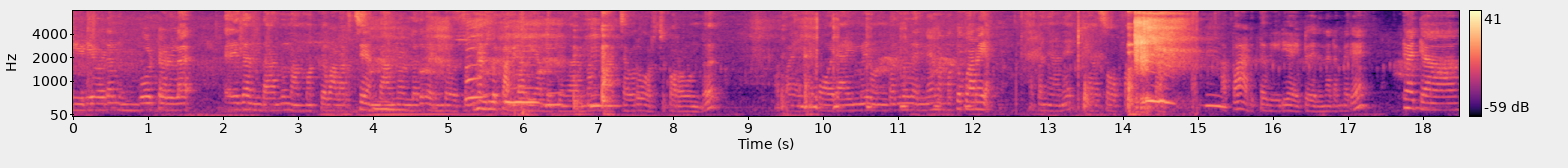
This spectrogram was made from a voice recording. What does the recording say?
വീഡിയോയുടെ മുമ്പോട്ടുള്ള ഇതെന്താന്ന് നമുക്ക് വളർച്ച എന്താന്നുള്ളത് വരും ദിവസങ്ങളിൽ കണ്ടറിയാൻ പറ്റും. കാരണം കാച്ചവർ കുറച്ച് കുറവുണ്ട്. അപ്പം അതിന് പോരായ്മയുണ്ടെന്ന് തന്നെ നമുക്ക് പറയാം. അപ്പം ഞാൻ ഗ്യാസ് ഓഫ് ആക്കി അപ്പം അടുത്ത വീഡിയോ ആയിട്ട് വരുന്നിടം വരെ 大家。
